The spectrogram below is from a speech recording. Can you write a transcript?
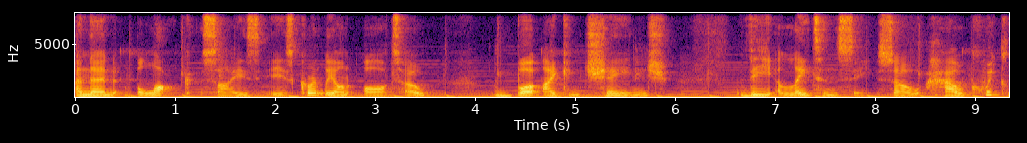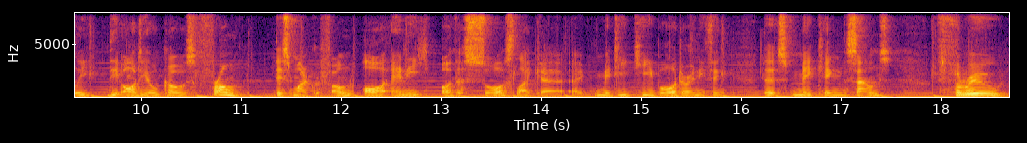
And then block size is currently on auto, but I can change the latency. So how quickly the audio goes from this microphone or any other source like a, a MIDI keyboard or anything that's making the sounds through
